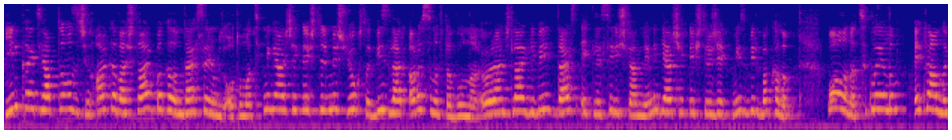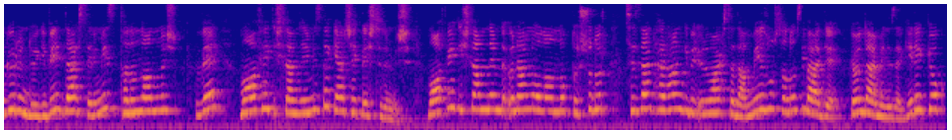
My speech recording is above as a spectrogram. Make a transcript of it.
Yeni kayıt yaptığımız için arkadaşlar bakalım derslerimizi otomatik mi gerçekleştirmiş yoksa bizler ara sınıfta bulunan öğrenciler gibi ders eklesil işlemlerini gerçekleştirecek miyiz bir bakalım. Bu alana tıklayalım. Ekranda göründüğü gibi derslerimiz tanımlanmış ve muafiyet işlemlerimiz de gerçekleştirilmiş. Muafiyet işlemlerinde önemli olan nokta şudur. Sizler herhangi bir üniversiteden mezunsanız bir belge göndermenize gerek yok.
